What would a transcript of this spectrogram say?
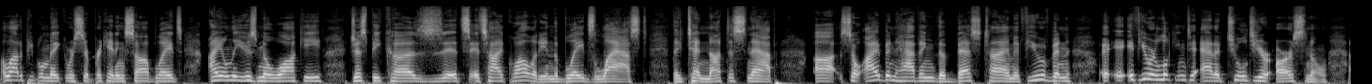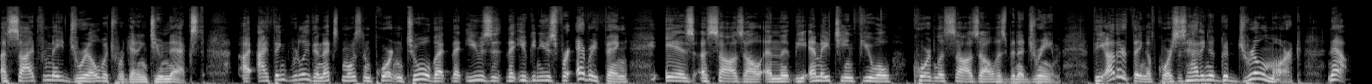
A lot of people make reciprocating saw blades. I only use Milwaukee just because it's it's high quality and the blades last. They tend not to snap. Uh, so I've been having the best time. If you have been, if you are looking to add a tool to your arsenal, aside from a drill, which we're getting to next, I, I think really the next most important tool that that uses that you can use for everything is a sawzall, and the, the M18 Fuel cordless sawzall has been a dream. The other thing, of course, is having a good drill mark. Now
